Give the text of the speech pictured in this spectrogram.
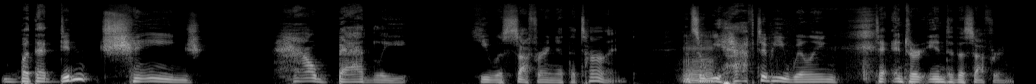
but that didn't change how badly he was suffering at the time. And so hmm. we have to be willing to enter into the suffering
